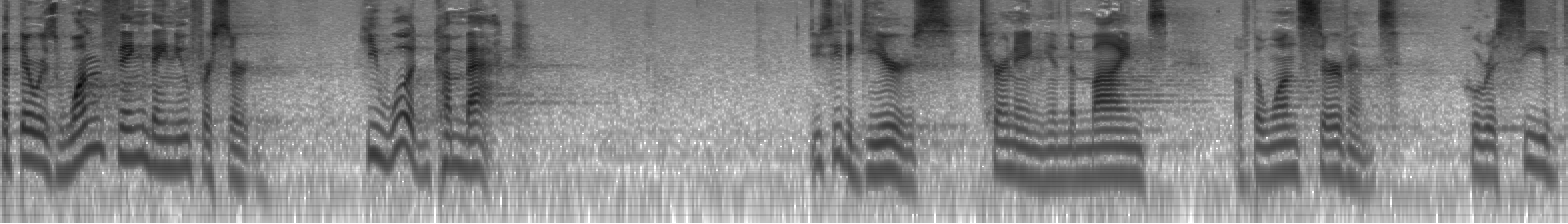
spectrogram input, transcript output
but there was one thing they knew for certain he would come back. Do you see the gears turning in the mind of the one servant who received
